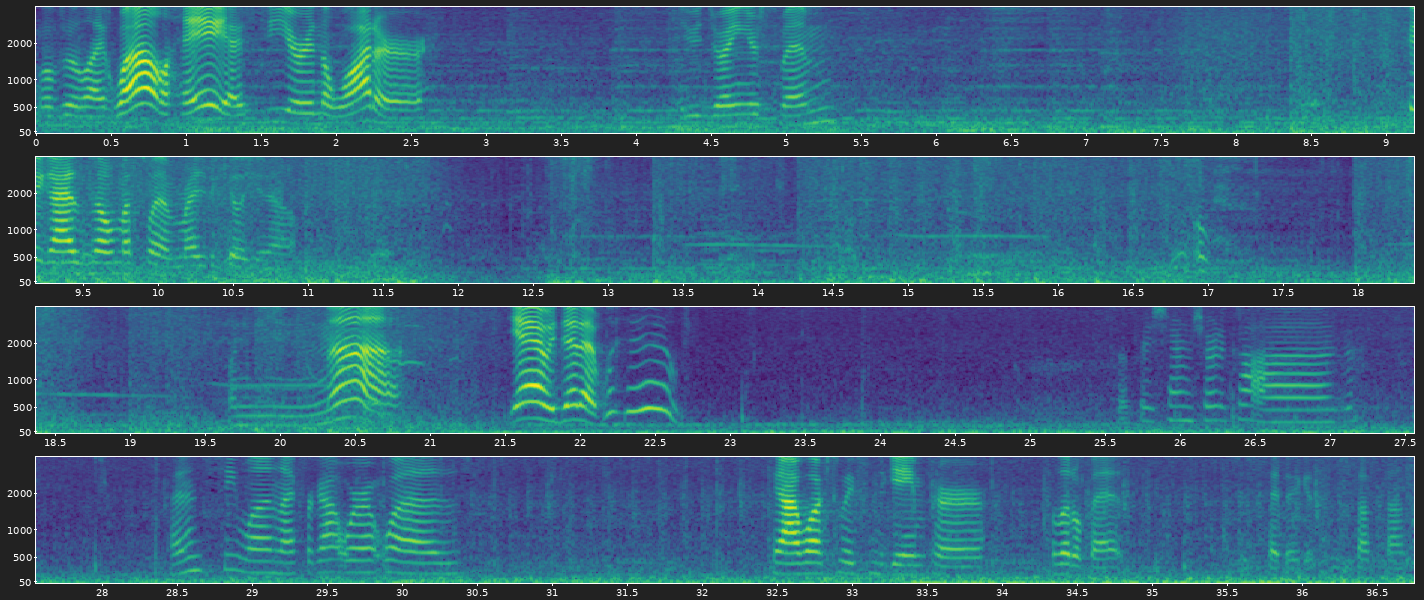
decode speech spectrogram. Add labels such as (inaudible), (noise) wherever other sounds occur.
Wolves are like, well, hey, I see you're in the water. Are you enjoying your swim? Okay, guys, middle of my swim. Ready to kill you now. Oh. Nah. Yeah, we did it. Woohoo! So pretty sure I'm short a cog. I didn't see one. I forgot where it was. Yeah, I walked away from the game for a little bit. Just had to get some stuff done.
